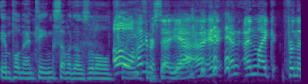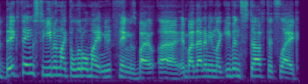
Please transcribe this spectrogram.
implementing some of those little Oh, traits 100%. stuff? Yeah. and, and, and like from the big things to even like the little minute things by uh, and by that I mean like even stuff that's like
